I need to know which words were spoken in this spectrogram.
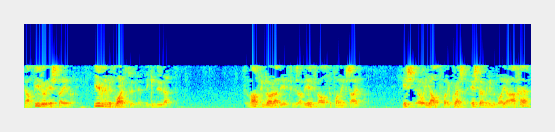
Kafiru Ishta Even if his wife's with him, he can do that. So Mask Rav Yosef, Rav Yosef asked the following shayla. Ishta, or he asked the following question, Ishta minim acher?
